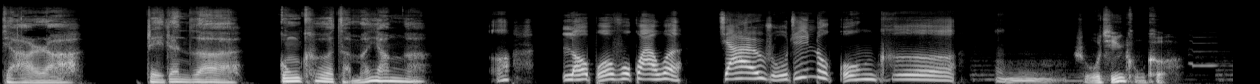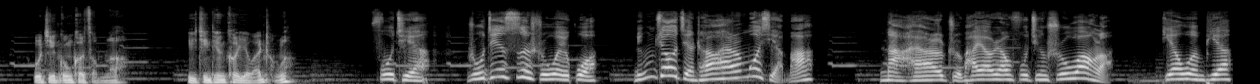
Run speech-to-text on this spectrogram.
佳儿啊，这阵子功课怎么样啊？呃，老伯父挂问，佳儿如今的功课……嗯，如今功课，如今功课怎么了？你今天课业完成了？父亲，如今四十未过，您就要检查孩儿默写吗？那孩儿只怕要让父亲失望了。天问篇，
